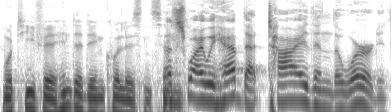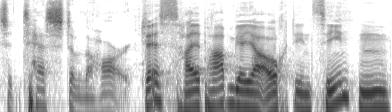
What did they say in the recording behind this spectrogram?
Motive hinter den Kulissen sind. That's why we have that tithe in the word. It's a test of the heart. Deshalb haben wir ja auch den Zehnten,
